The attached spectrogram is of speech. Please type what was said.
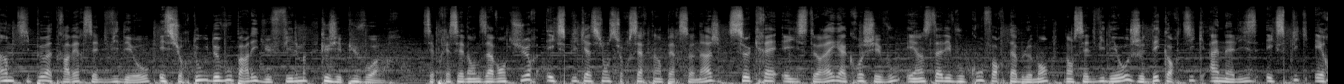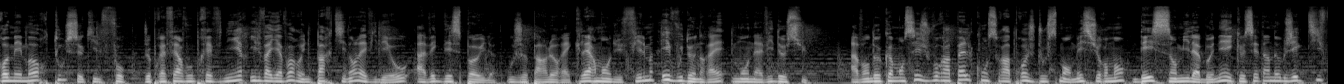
un petit peu à travers cette vidéo et surtout de vous parler du film que j'ai pu voir. Ses précédentes aventures, explications sur certains personnages, secrets et easter eggs, accrochez-vous et installez-vous confortablement. Dans cette vidéo, je décortique, analyse, explique et remémore tout ce qu'il faut. Je préfère vous prévenir, il va y avoir une partie dans la vidéo avec des spoils, où je parlerai clairement du film et vous donnerai mon avis dessus. Avant de commencer, je vous rappelle qu'on se rapproche doucement mais sûrement des 100 000 abonnés et que c'est un objectif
